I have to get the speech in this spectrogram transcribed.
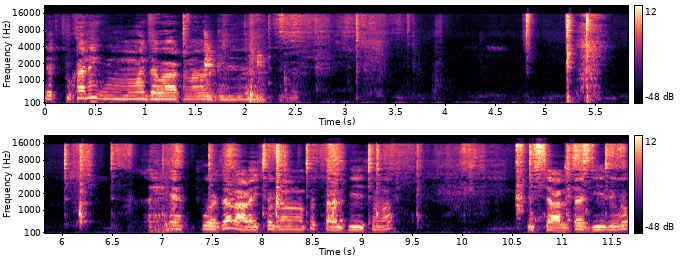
একটুখানি মজা বাট না দিয়ে এক আড়াইশো গ্রাম মতো চাল দিয়েছে আমার এই চালটা দিয়ে দেবো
